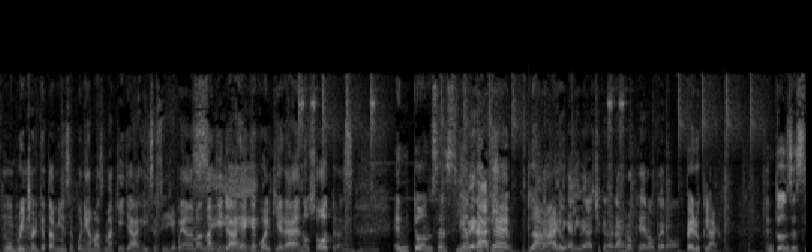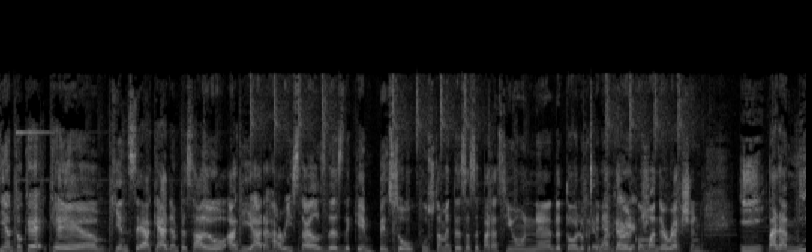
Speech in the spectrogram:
Little Richard que también se ponía más maquillaje y se sigue poniendo más Sí. maquillaje que cualquiera de nosotras. Entonces siento Liberace. que, La claro, estética Liberace, que no era rockero, pero... pero claro. Entonces siento que, que um, quien sea que haya empezado a guiar a Harry Styles desde que empezó justamente esa separación eh, de todo lo que De tenía One que ver con Direction. One Direction. Y para mí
